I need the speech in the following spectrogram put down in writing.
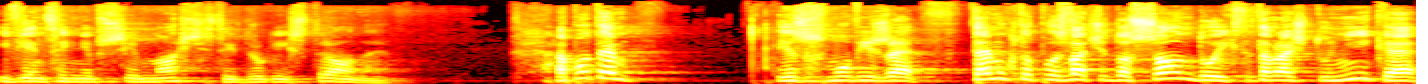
i więcej nieprzyjemności z tej drugiej strony. A potem Jezus mówi, że temu, kto pozwa cię do sądu i chce zabrać tunikę,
